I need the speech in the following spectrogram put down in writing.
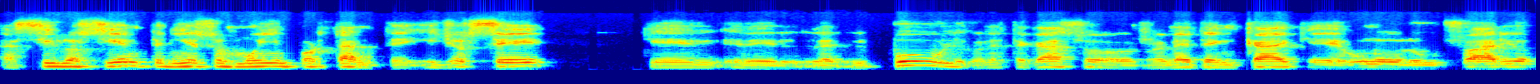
así lo sienten y eso es muy importante. Y yo sé que el, público, en este caso René Tencay, que es uno de los usuarios,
